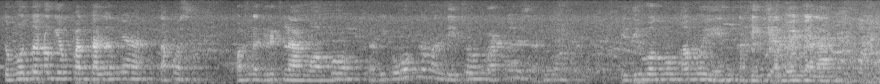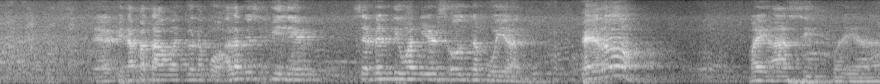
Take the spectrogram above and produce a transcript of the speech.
Tumutunog yung pantalon niya. Tapos, pag nagreklamo ako, sabi ko, huwag naman dito, partner. Sabi mo, hindi huwag mong amuyin, nakikiamoy ka lang. Eh, pinapatawad ko na po. Alam niyo si Philip, 71 years old na po yan. Pero, may asim pa yan.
